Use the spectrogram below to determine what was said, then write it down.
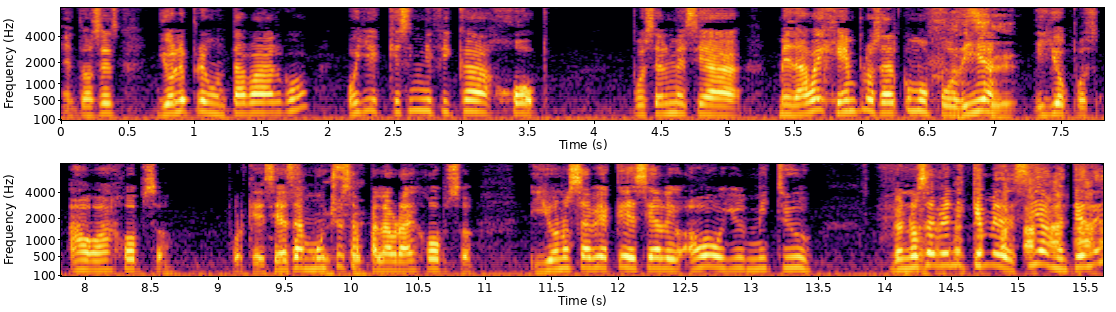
Entonces yo le preguntaba algo, oye, ¿qué significa hope? Pues él me decía, me daba ejemplos a él como podía. Sí. Y yo pues, ah, oh, hope so. Porque decía esa, mucho esa Sí. palabra, I hope so. Y yo no sabía qué decía, le digo, oh, you, me too. Pero no sabía ni qué me decía, ¿me entiendes?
